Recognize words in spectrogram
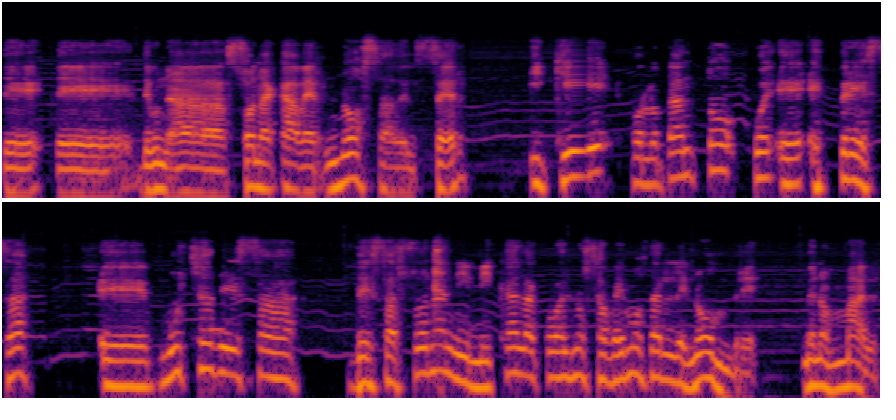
de, una zona cavernosa del ser y que por lo tanto eh, expresa eh, mucha de esa, de esa zona anímica a la cual no sabemos darle nombre, menos mal,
